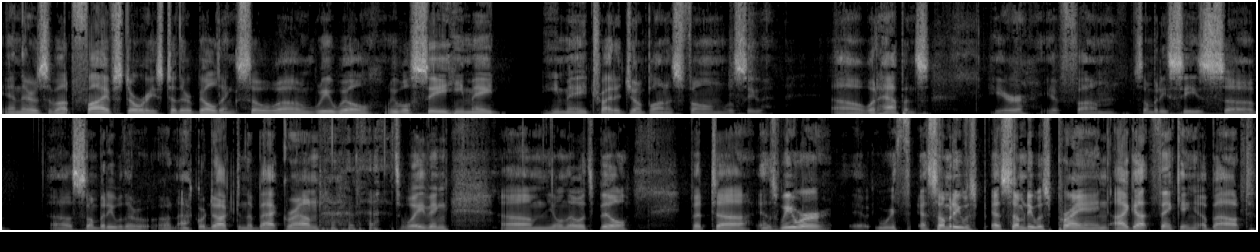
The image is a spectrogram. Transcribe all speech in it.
and there's about five stories to their building. So uh, we will we will see. He may he may try to jump on his phone. We'll see uh, what happens here. If um, somebody sees uh, uh, somebody with a, an aqueduct in the background that's waving, um, you'll know it's Bill. But uh, as we were, as somebody was as somebody was praying, I got thinking about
